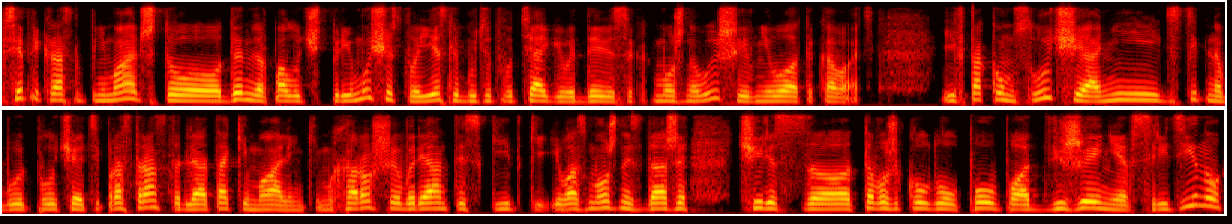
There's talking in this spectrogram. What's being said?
Все прекрасно понимают, что Денвер получит преимущество, если будет вытягивать Дэвиса как можно выше и в него атаковать. И в таком случае они действительно будут получать и пространство для атаки маленьким, и хорошие варианты скидки, и возможность даже через э, того же Колдуэлл Поупа движения в середину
